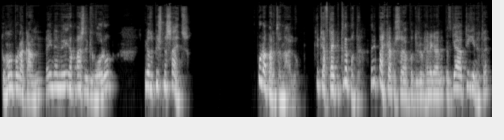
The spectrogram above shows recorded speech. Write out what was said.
το μόνο που μπορούν να κάνουν είναι, είναι να πάνε σε δικηγόρο ή να το πείσουν sites. Πού να πάνε πουθενά άλλο. Γιατί αυτά επιτρέπονται. Δεν υπάρχει κάποιος από τη βιομηχανία για να πει: Παιδιά, τι γίνεται;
